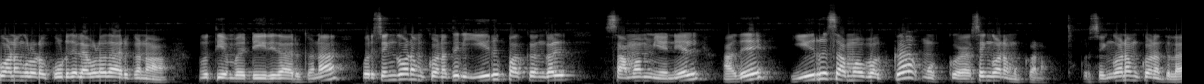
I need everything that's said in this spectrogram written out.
கோணங்களோட கூடுதல் எவ்வளோ தான் இருக்கணும் நூற்றி எண்பது டிகிரி தான் இருக்குன்னா ஒரு செங்கோண முக்கோணத்தில் இரு பக்கங்கள் சமம் எனில் அது இரு சமபக்க முக்கோ செங்கோண முக்கோணம். ஒரு செங்கோண முக்கோணத்தில்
